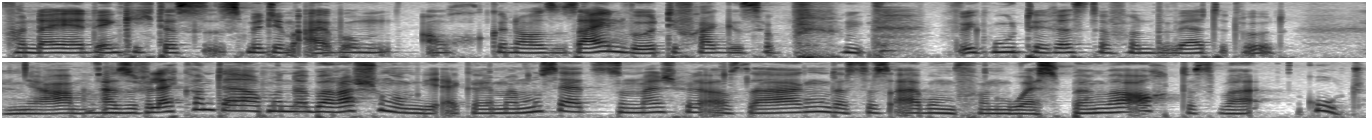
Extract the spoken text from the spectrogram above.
Von daher denke ich, dass es mit dem Album auch genauso sein wird. Die Frage ist, ob, wie gut der Rest davon bewertet wird. Ja, also vielleicht kommt er auch mit einer Überraschung um die Ecke. Man muss ja jetzt zum Beispiel auch sagen, dass das Album von Westbam war auch, das war gut.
